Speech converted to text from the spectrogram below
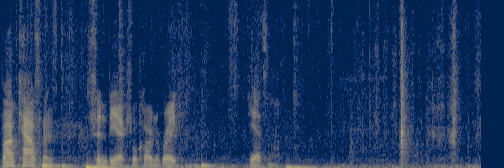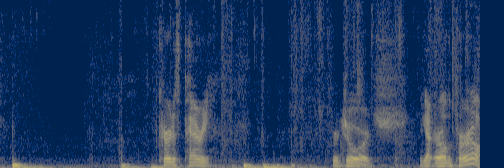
Bob Kauffman. Shouldn't be actual card in the break. Yeah, it's not. Curtis Perry for George. We got Earl the Pearl.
